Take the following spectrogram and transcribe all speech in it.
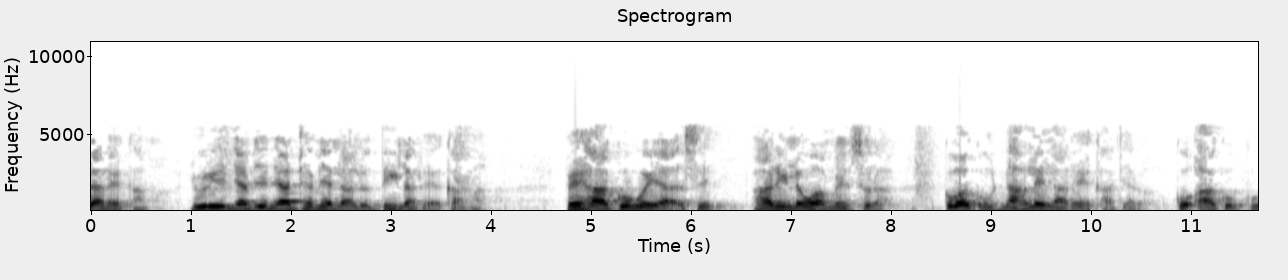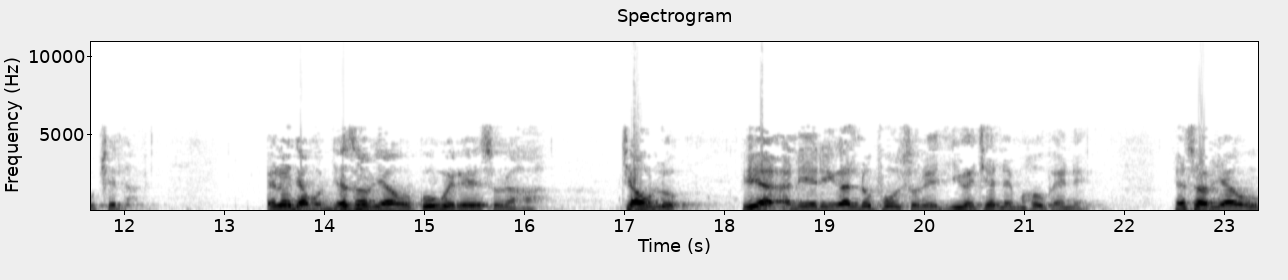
လာတဲ့အခါမှာလူတွေဉာဏ်ပညာထက်မြက်လာလို့သိလာတဲ့အခါမှာဘယ်ဟာကိုယ်ဝယ်ရအစစ်ဘာတွေလုံးရမယ်ဆိုတာကိုယ့်ဘကိုနားလည်လာတဲ့အခါကျတော့ကိုယ်အားကိုကိုဖြစ်လာအဲ့ဒါကြောင့်မို့မြတ်စွာဘုရားကိုကိုးဝယ်တယ်ဆိုတာဟာကြောက်လို့ဘေးရအနေတွေကလွတ်ဖို့ဆိုတဲ့ရည်ရွယ်ချက်နဲ့မဟုတ်ဘဲနဲ့ မြတ်စွာဘုရားကို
